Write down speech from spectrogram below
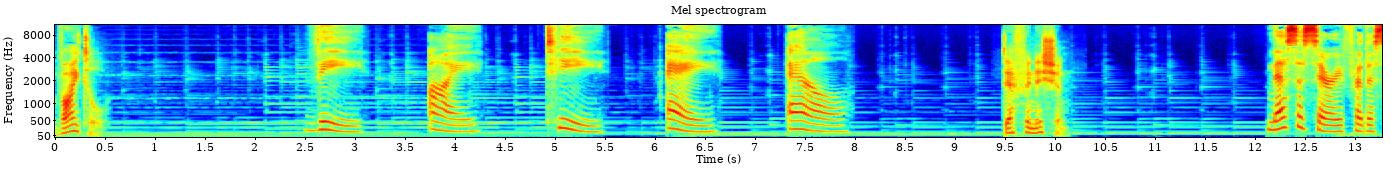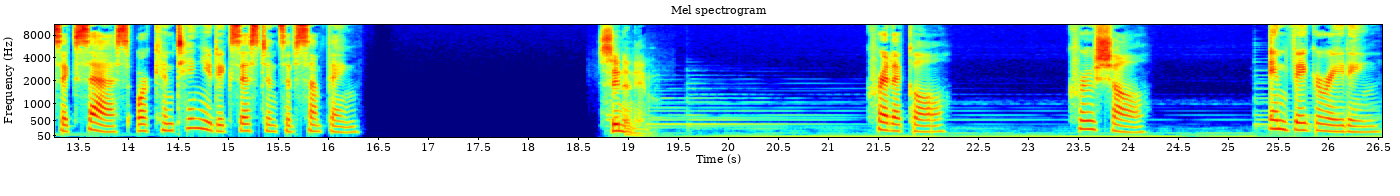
Vital V I T A L Definition Necessary for the success or continued existence of something. Synonym Critical, Crucial, Invigorating.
